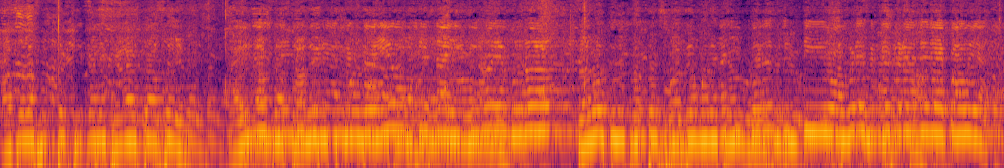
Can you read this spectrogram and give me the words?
आपल्याला प्रत्येक ठिकाणी खेळायचं असेल नाही आपल्याला ओके बदल नाही करावा किंवा लागेल. बरोबर तरच तुम्ही प्रत्येक स्पर्धेमध्ये अशी खेळून परिस्थिती यशस्वी वागडे संघाकडे होऊ आलेली आहे पाहूया आता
